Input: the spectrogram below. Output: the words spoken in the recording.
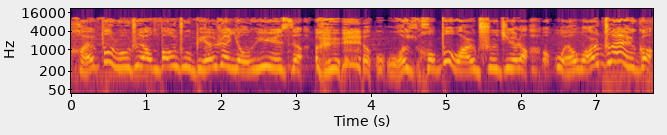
还不如这样帮助别人有意思。我以后不玩吃鸡了，我要玩这个。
